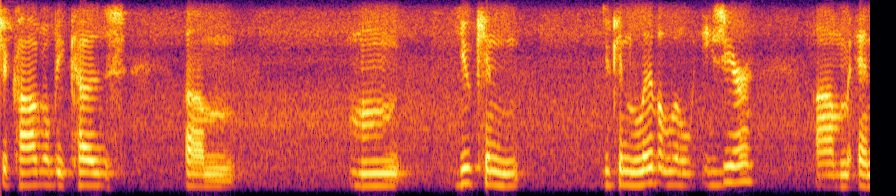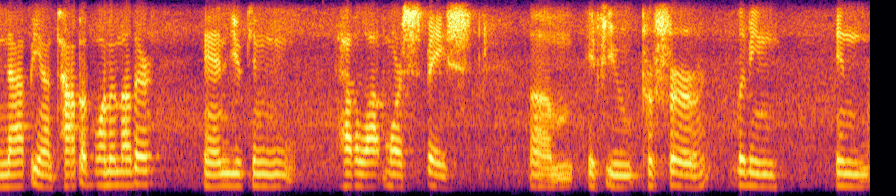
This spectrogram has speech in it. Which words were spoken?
Chicago because mm, you can you can live a little easier um, and not be on top of one another, and you can have a lot more space um, if you prefer living in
